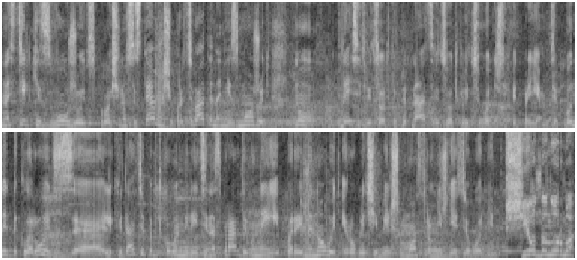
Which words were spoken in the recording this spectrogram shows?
настільки звужують спрощену систему, що працювати на ній зможуть ну 10%, 15% від сьогоднішніх підприємців. Вони декларують з е, ліквідацією податкової міліції. Насправді вони її переіменовують і роблять ще більшим монстром ніж є сьогодні. Ще одна норма,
